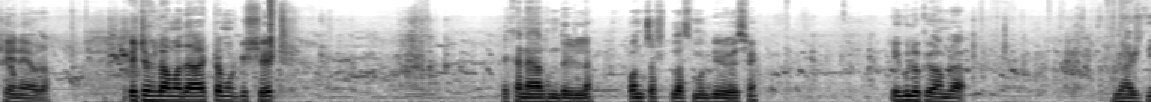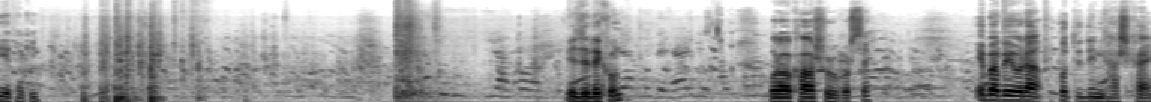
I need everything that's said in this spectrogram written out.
খেয়ে নেয় ওরা। এটা হলো আমাদের আরেকটা মুরগির শেড এখানে আলহামদুলিল্লাহ পঞ্চাশ প্লাস মুরগি রয়েছে। এগুলোকেও আমরা ঘাস দিয়ে থাকি। এই যে দেখুন, ওরাও খাওয়া শুরু করছে। এভাবে ওরা প্রতিদিন ঘাস খায়,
